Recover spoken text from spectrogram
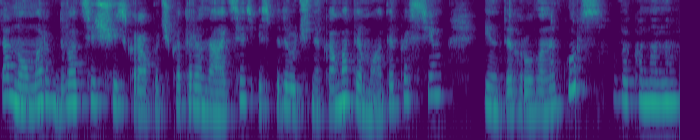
та номер 26.13 із підручника Математика 7. Інтегрований курс виконано.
